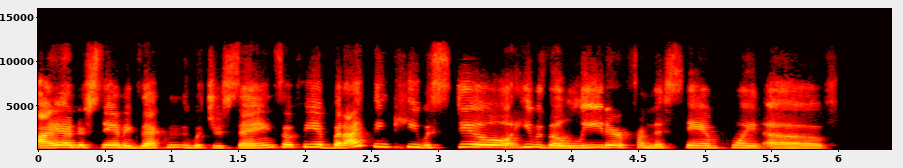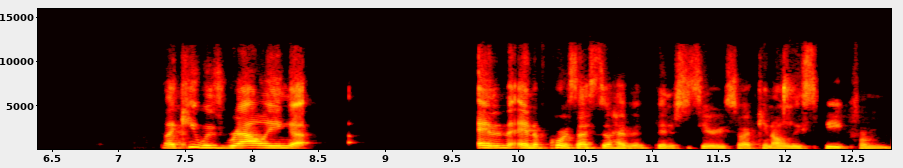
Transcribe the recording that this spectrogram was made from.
I understand exactly what you're saying, Sophia, but I think he was still, he was a leader from the standpoint of like he was rallying and and of course I still haven't finished the series, so I can only speak from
